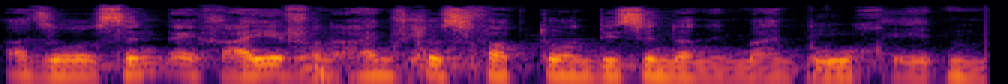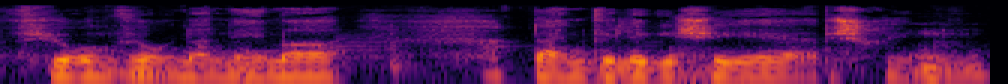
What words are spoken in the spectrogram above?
Also es sind eine Reihe von Einflussfaktoren, die sind dann in meinem Buch eben Führung für Unternehmer, Dein Wille geschehe beschrieben. Mhm.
